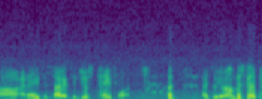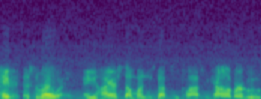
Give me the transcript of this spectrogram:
uh, and I decided to just pay for it. I said, you know, I'm just going to pay for this the right way. And you hire someone who's got some class and caliber, who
